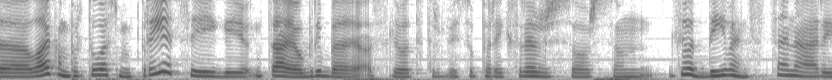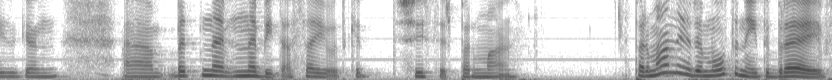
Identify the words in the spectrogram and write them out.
uh, laikam par to esmu priecīga, jo tā jau gribējās. Ļoti tur bija superīgs režisors un ļoti dīvains scenārijs, gan, uh, bet ne, nebija tā sajūta, ka šis ir par mani. Par mani ir multinīta brīva,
